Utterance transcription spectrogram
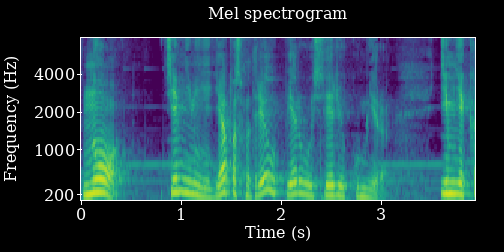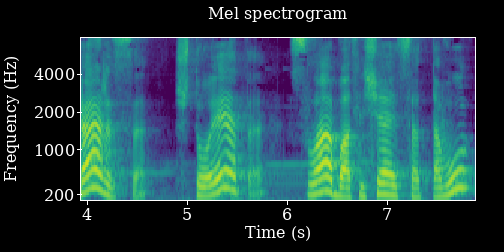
но, тем не менее, я посмотрел первую серию Кумира, и мне кажется, что это слабо отличается от того,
